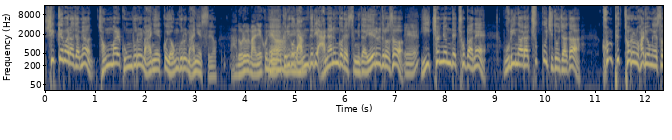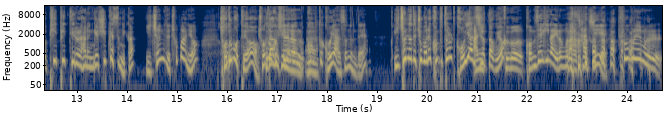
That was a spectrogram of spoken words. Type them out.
쉽게 말하자면 정말 공부를 많이 했고 연구를 많이 했어요. 아, 노력을 많이 했군요. 예, 그리고 예. 남들이 안 하는 걸 했습니다. 예를 들어서 예. 2000년대 초반에 우리나라 축구 지도자가 컴퓨터를 활용해서 PPT를 하는 게 쉽겠습니까? 2000년대 초반이요? 저도 못해요. 저도 그 그때는 컴퓨터 거의 안 썼는데. 2000년대 초반에 컴퓨터를 거의 안 아니, 쓰셨다고요? 그거 검색이나 이런 거나 사지 프로그램을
